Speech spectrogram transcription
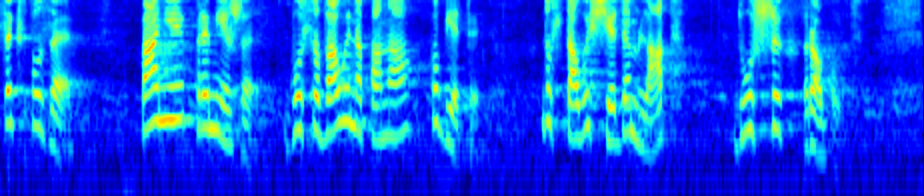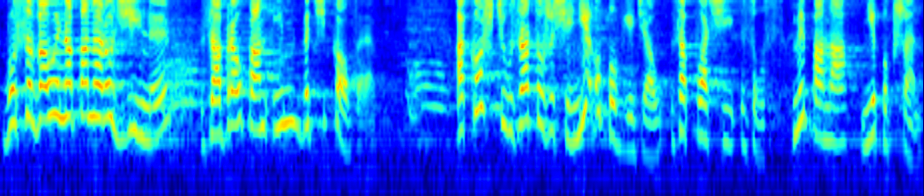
z expose. Panie premierze, głosowały na pana kobiety. Dostały 7 lat dłuższych robót. Głosowały na pana rodziny, zabrał pan im becikowe. A Kościół za to, że się nie opowiedział, zapłaci ZUS. My pana nie poprzemy.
